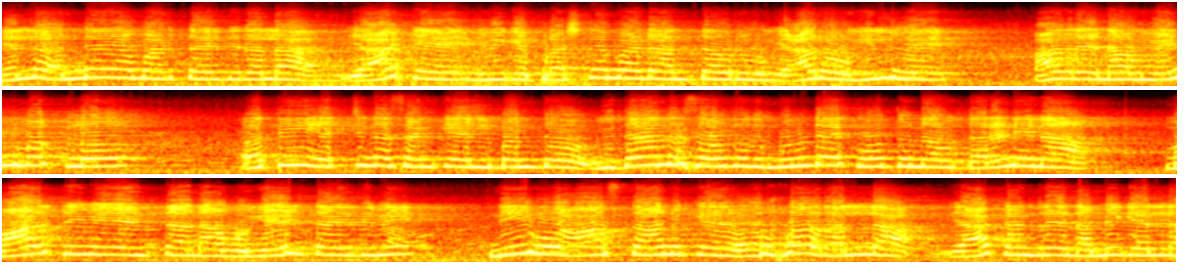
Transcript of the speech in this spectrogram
ಎಲ್ಲ ಅನ್ಯಾಯ ಮಾಡ್ತಾ ಇದ್ದೀರಲ್ಲ, ಯಾಕೆ ನಿಮಗೆ ಪ್ರಶ್ನೆ ಮಾಡೋ ಅಂತವ್ರು ಯಾರೋ ಇಲ್ವೇ? ಆದ್ರೆ ನಾವು ಹೆಣ್ಮಕ್ಳು ಅತಿ ಹೆಚ್ಚಿನ ಸಂಖ್ಯೆಯಲ್ಲಿ ಬಂದು ವಿಧಾನಸೌಧದ ಮುಂದೆ ಕೂತು ನಾವು ಧರಣಿನ ಮಾಡ್ತೀವಿ ಅಂತ ನಾವು ಹೇಳ್ತಾ ಇದ್ದೀವಿ. ನೀವು ಆ ಸ್ಥಾನಕ್ಕೆ ಅರ್ಹರಲ್ಲ. ಯಾಕಂದ್ರೆ ನಮಗೆಲ್ಲ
